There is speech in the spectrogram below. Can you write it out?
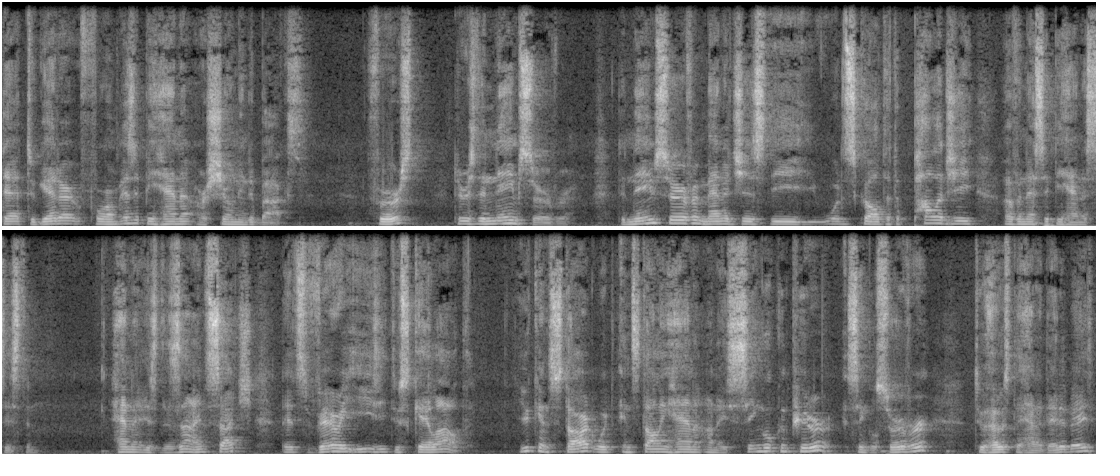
that together form SAP HANA are shown in the box. First, there is the name server. The name server manages the what is called the topology of an SAP HANA system. HANA is designed such that it's very easy to scale out. You can start with installing HANA on a single computer, a single server, to host the HANA database,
